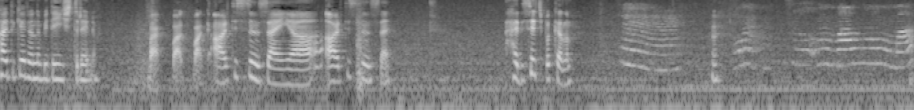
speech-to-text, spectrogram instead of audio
Hadi gel onu bir değiştirelim. Bak bak bak artistsin sen ya. Artistsin sen. Hadi seç bakalım. Hmm. Şu umar umar.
